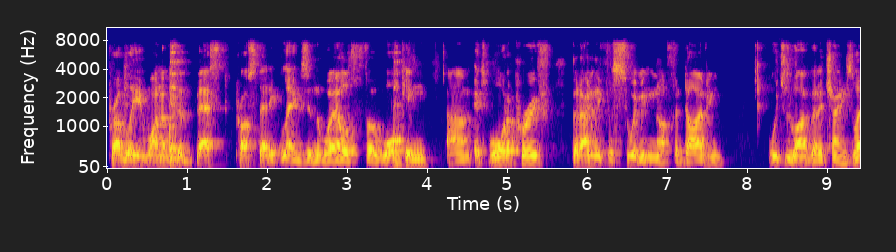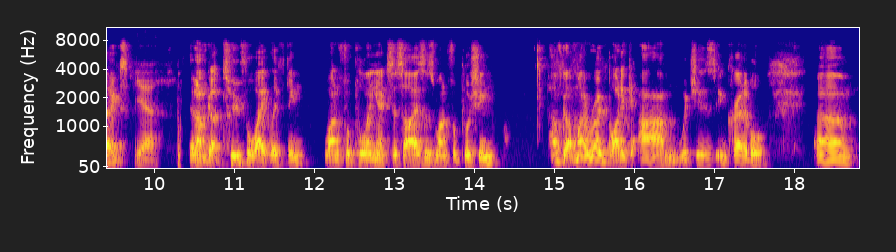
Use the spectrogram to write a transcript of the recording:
probably one of the best prosthetic legs in the world for walking. Um, it's waterproof, but only for swimming, not for diving, which is why I've got to change legs. Yeah. Then I've got two for weightlifting, one for pulling exercises, one for pushing. I've got my robotic arm, which is incredible. Um,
